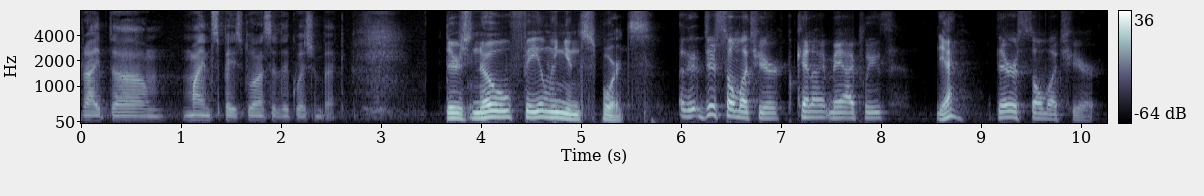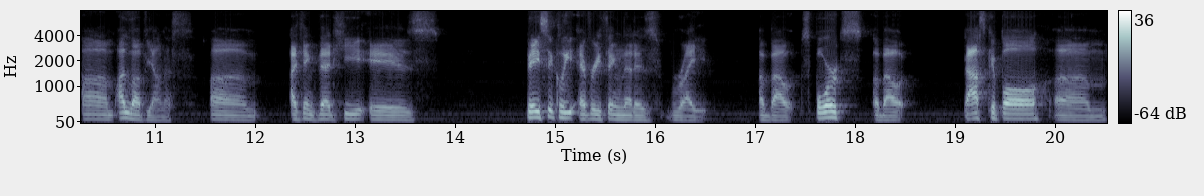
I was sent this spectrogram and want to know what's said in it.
right um, mind space to answer the question back. There's no failing in sports. Uh, There's so much here. Can I? May I please? Yeah. There is so much here. Um, I love Giannis. Um, I think that he is basically everything that is right about sports, about basketball, um,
